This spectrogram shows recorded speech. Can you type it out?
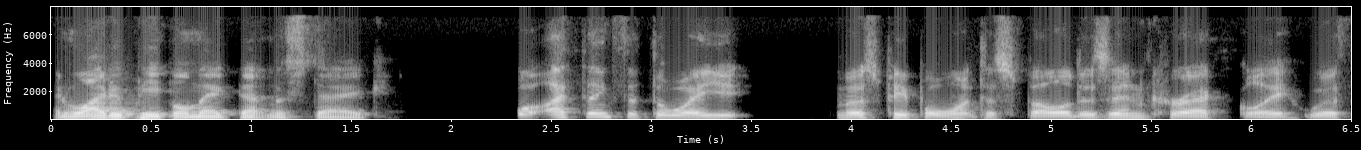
And why do people make that mistake? Well, I think that the way you, most people want to spell it is incorrectly with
